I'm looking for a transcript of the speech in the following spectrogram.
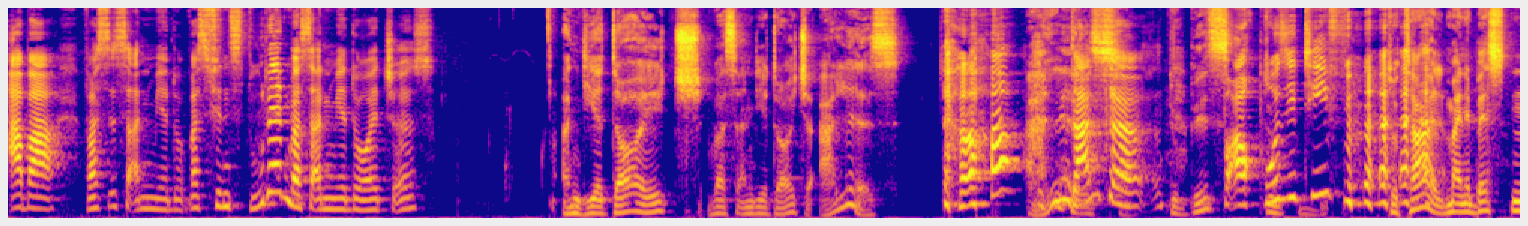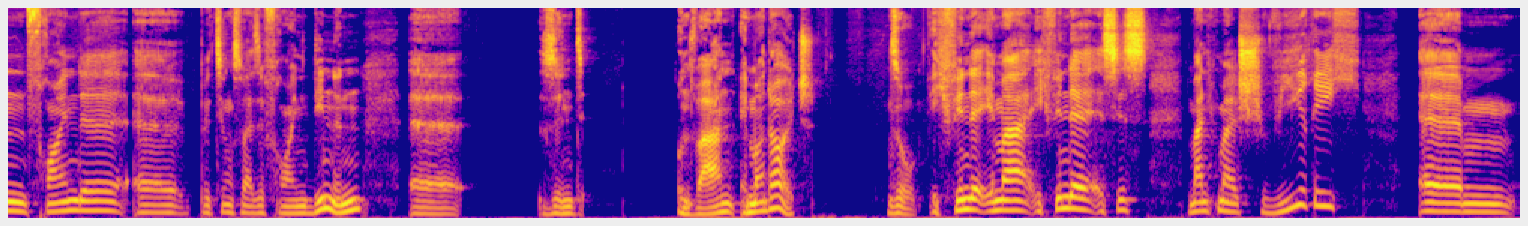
Aber was ist an mir, was findest du denn, was an mir deutsch ist? An dir Deutsch, was an dir Deutsch? Alles. Alles. Danke. Du bist Auch positiv? Total. Meine besten Freunde äh, beziehungsweise Freundinnen äh, sind und waren immer deutsch. So, ich finde immer, ich finde, es ist manchmal schwierig, ähm,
